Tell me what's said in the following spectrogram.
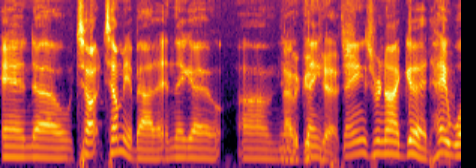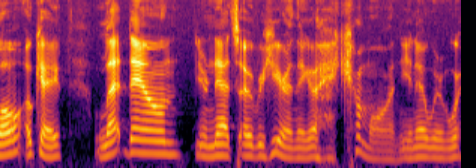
and uh, t- tell me about it. And they go, um, Not a good "Thing- catch." Things were not good. Hey, Yeah. well, okay, let down your nets over here. And they go, hey, come on, you know, we're, we're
